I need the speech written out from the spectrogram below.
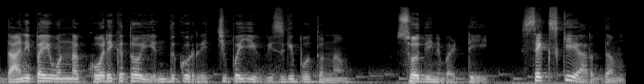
దానిపై ఉన్న కోరికతో ఎందుకు రెచ్చిపోయి విసిగిపోతున్నాం? సో దీన్ని బట్టి సెక్స్కి అర్థం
